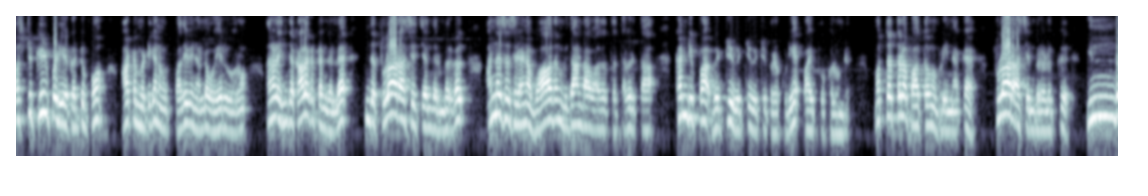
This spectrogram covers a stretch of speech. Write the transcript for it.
ஃபஸ்ட்டு கீழ்ப்படியை கட்டுப்போம். ஆட்டோமேட்டிக்காக நமக்கு பதவி நல்ல உயர்வு வரும். அதனால் இந்த காலகட்டங்களில் இந்த துளாராசியை சேர்ந்த நண்பர்கள் அன்னெசரியான வாதம் விதாண்டாவாதத்தை தவிர்த்தா கண்டிப்பாக வெற்றி வெற்றி வெற்றி பெறக்கூடிய வாய்ப்புகள் உண்டு. மொத்தத்தில் பார்த்தோம் அப்படின்னாக்க துளாராசி என்பவர்களுக்கு இந்த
